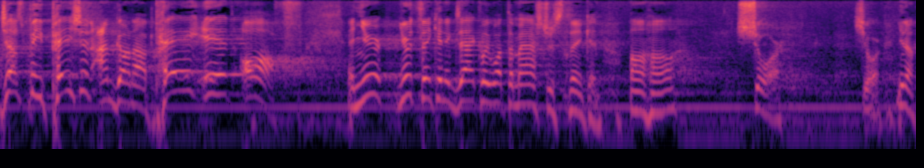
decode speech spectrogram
Just be patient. I'm going to pay it off. And you're, you're thinking exactly what the master's thinking. Uh huh. Sure. Sure. You know,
